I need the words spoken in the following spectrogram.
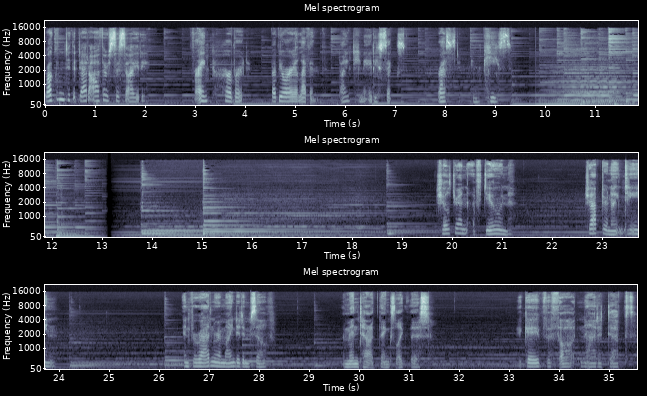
Welcome to the Dead Authors Society. Frank Herbert, February 11th, 1986. Rest in peace. Children of Dune, Chapter 19. And Farad'n reminded himself Mentat thinks like this. It gave the thought an added depth.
